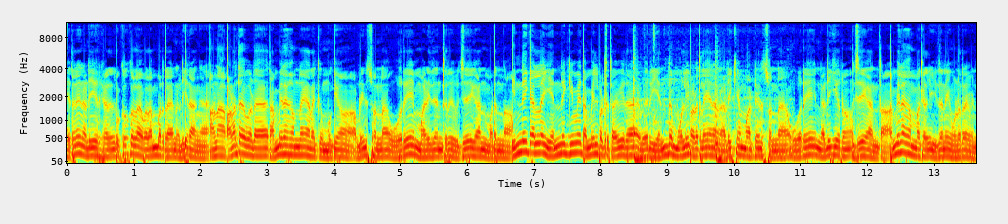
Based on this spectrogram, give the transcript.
எத்தனை நடிகர்கள் கொக்கோலா விளம்பரத்தில் நடிக்கிறாங்க? ஆனா பணத்தை விட தமிழகம் தான் எனக்கு முக்கியம் அப்படின்னு சொன்ன ஒரே மனிதன் திரு. விஜயகாந்த் மட்டும்தான். இன்னைக்கல்ல என்னைக்குமே தமிழ் படத்தை தவிர வேறு எந்த மொழி படத்துலயும் நான் நடிக்க மாட்டேன்னு சொன்ன ஒரே நடிகரும் விஜயகாந்த் தான். தமிழக மக்கள் இதனை உணர வேண்டும்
